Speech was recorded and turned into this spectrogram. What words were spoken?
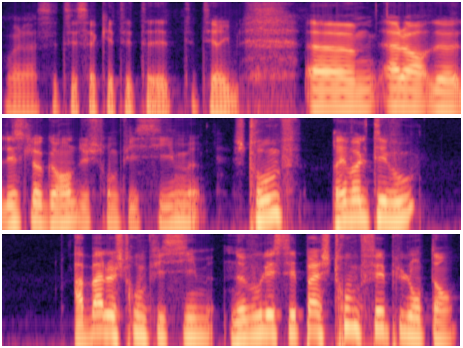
Voilà, c'était ça qui était, était terrible. Euh, alors le- les slogans du Schtroumpfissime. Schtroumpf, révoltez-vous. À bas le Schtroumpfissime. Ne vous laissez pas schtroumpfer plus longtemps.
